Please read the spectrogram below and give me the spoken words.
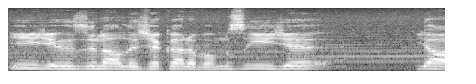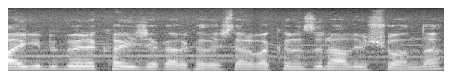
İyice hızını alacak arabamız. iyice yağ gibi böyle kayacak arkadaşlar. Bakın hızını alıyor şu anda.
